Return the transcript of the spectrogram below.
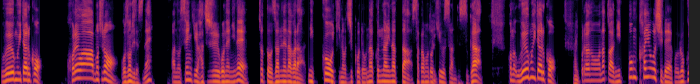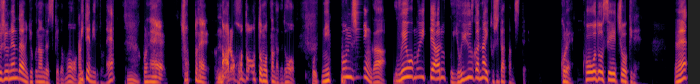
上を向いて歩こう。これはもちろんご存知ですね。あの、1985年にね、ちょっと残念ながら日航機の事故でお亡くなりになった坂本九さんですが、はい、この上を向いて歩こう。はい、これあの、なんか日本歌謡史で、これ60年代の曲なんですけども、はい、見てみるとね、うん、これね、ちょっとね、なるほどと思ったんだけど、日本人が上を向いて歩く余裕がない年だったんですって。これ、高度成長期で。でね、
